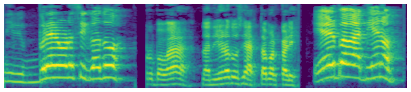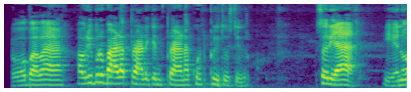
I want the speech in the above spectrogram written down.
ನೀವಿಬ್ಬರೇ ನೋಡ ಸಿಗೋದು. ನೋಡು ಬಾವ ನಾನು ಹೇಳೋದು ಸರಿ ಅರ್ಥ ಮಾಡ್ಕೊಳ್ಳಿ. ಹೇಳ್ಬಾ ಅದೇನು? ಓ ಬಾಬಾ ಅವರಿಬ್ರು ಭಾಳ ಪ್ರಾಣಕ್ಕಿಂತ ಪ್ರಾಣ ಕೊಟ್ಟು ಪ್ರೀತಿಸ್ತಿದ್ರು. ಸರಿಯಾ? ಏನೋ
